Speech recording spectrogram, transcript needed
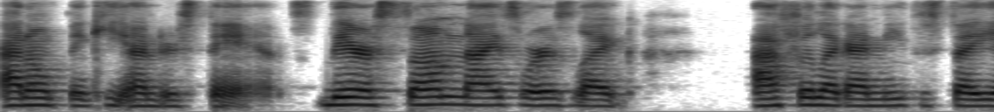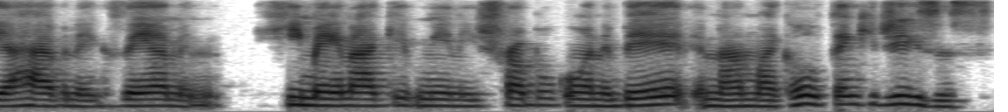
I don't think he understands. There are some nights where it's like, I feel like I need to study, I have an exam, and he may not give me any trouble going to bed. And I'm like, oh, thank you, Jesus.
